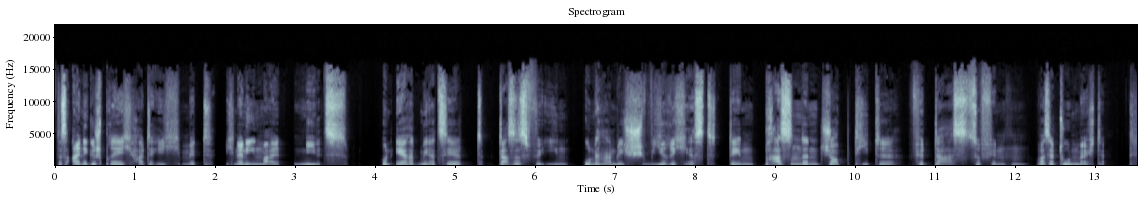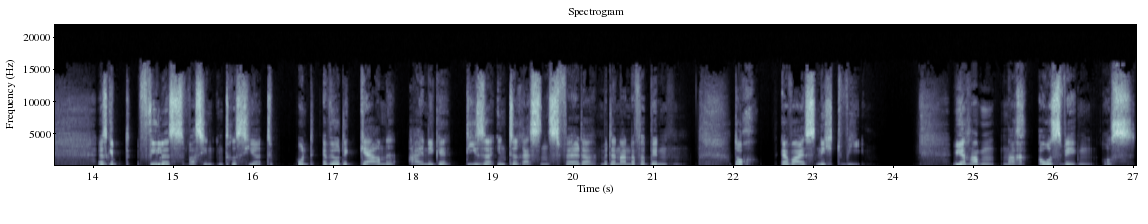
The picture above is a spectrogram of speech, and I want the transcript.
Das eine Gespräch hatte ich mit, ich nenne ihn mal Nils. Und er hat mir erzählt, dass es für ihn unheimlich schwierig ist, den passenden Jobtitel für das zu finden, was er tun möchte. Es gibt vieles, was ihn interessiert, und er würde gerne einige dieser Interessensfelder miteinander verbinden. Doch er weiß nicht wie. Wir haben nach Auswegen aus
